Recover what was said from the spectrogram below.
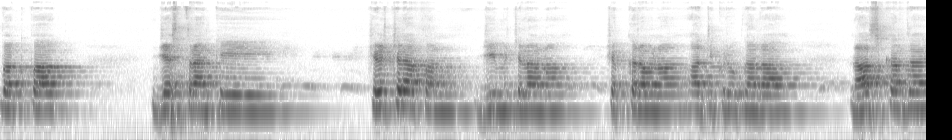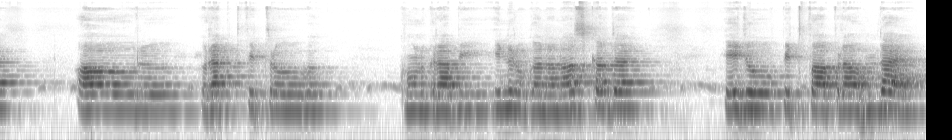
ਬਕਪਾਕ ਜਿਸ ਤਰ੍ਹਾਂ ਕਿ ਚਿੜਚਿੜਾਪਨ, ਜਿਮ ਚਲਾਣਾ ਚੱਕਰ ਆਉਣਾ ਆਦਿਕ ਰੋਗਾਂ ਦਾ ਨਾਸ਼ ਕਰਦਾ ਹੈ। ਔਰ ਰਕਤ ਪਿੱਤ ਰੋਗ, ਖੂਨ ਖਰਾਬੀ ਇਹਨਾਂ ਰੋਗਾਂ ਦਾ ਨਾਸ਼ ਕਰਦਾ ਹੈ। ਇਹ ਜੋ ਪਿੱਤ ਪਾਪੜਾ ਹੁੰਦਾ ਹੈ,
